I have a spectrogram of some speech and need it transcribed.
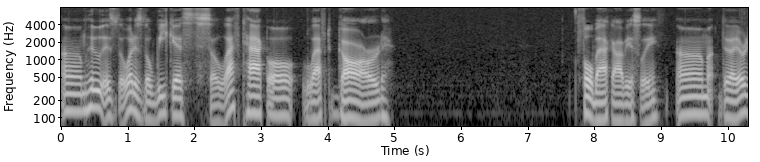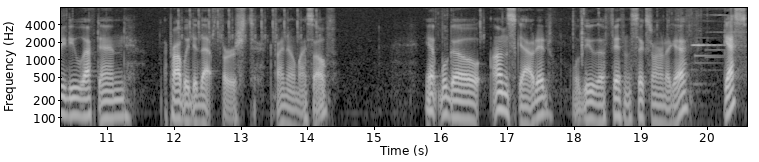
Um, who is the what is the weakest? So left tackle, left guard, fullback, obviously. Um, did I already do left end? I probably did that first, if I know myself. Yep, we'll go unscouted. We'll do the fifth and sixth round, I guess. Guess.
